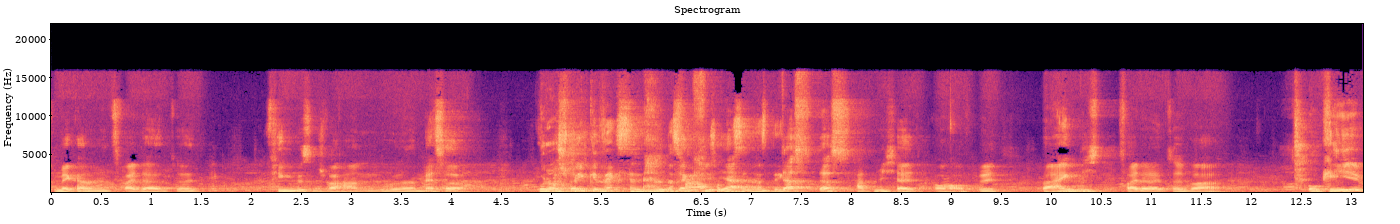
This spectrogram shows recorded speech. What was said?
zu meckern. Die zweite Halbzeit fing ein bisschen schwach an, wurde dann besser. Oder auch spät gewechselt. Ne? Das war auch so ein Ja, bisschen das Ding. Das, das hat mich halt auch aufgeregt. Weil eigentlich, die zweite Halbzeit war okay,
